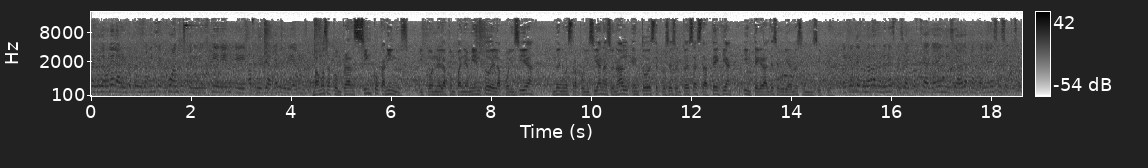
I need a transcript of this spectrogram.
Recordémosle a la gente precisamente cuántos caninos tienen eh, apoyar la seguridad. Vamos a comprar cinco caninos y con el acompañamiento de la policía de nuestra Policía Nacional en todo este proceso, en toda esta estrategia integral de seguridad de nuestro municipio. ¿Hay alguna razón en especial porque haya iniciado la campaña en esta institución?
